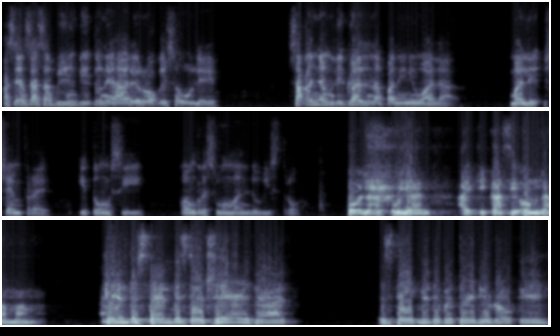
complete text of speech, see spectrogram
Kasi ang sasabihin dito ni Harry Roque sa huli, sa kanyang legal na paniniwala, mali, syempre, itong si Congresswoman Luistro. po lahat po yan ay kikasiong lamang. I understand, Mr. Chair, that the statement of Attorney Roque,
